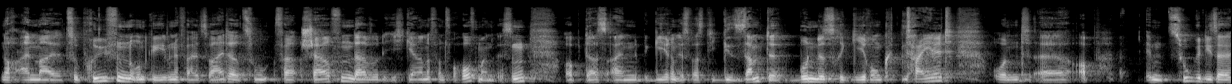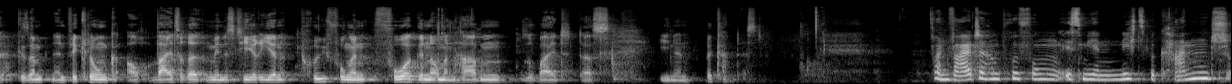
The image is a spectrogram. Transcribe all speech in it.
noch einmal zu prüfen und gegebenenfalls weiter zu verschärfen. Da würde ich gerne von Frau Hofmann wissen, ob das ein Begehren ist, was die gesamte Bundesregierung teilt und äh, ob im Zuge dieser gesamten Entwicklung auch weitere Ministerien Prüfungen vorgenommen haben, soweit das Ihnen bekannt ist. Von weiteren Prüfungen ist mir nichts bekannt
